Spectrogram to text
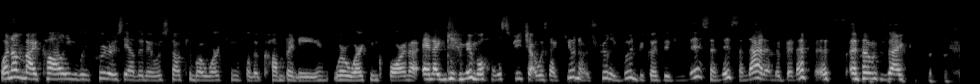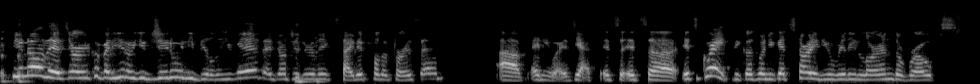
one of my colleague recruiters the other day was talking about working for the company we're working for and I, and I gave him a whole speech i was like you know it's really good because they do this and this and that and the benefits and i was like you know this you're a company you know you genuinely believe it and you're genuinely excited for the person uh, anyways yes it's it's uh it's great because when you get started you really learn the ropes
